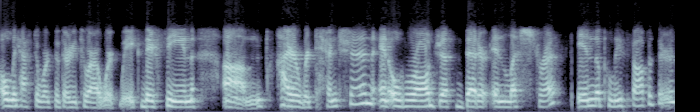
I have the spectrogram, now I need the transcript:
only has to work the 32 hour work week. They've seen um, higher retention and overall just better and less stress in the police officers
